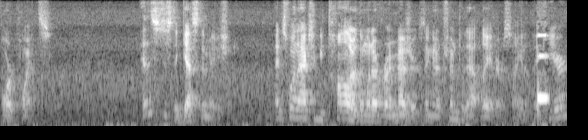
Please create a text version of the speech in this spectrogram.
four points. And this is just a guesstimation. I just want to actually be taller than whatever I measure, because I'm going to trim to that later. So I'm going to pick here,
